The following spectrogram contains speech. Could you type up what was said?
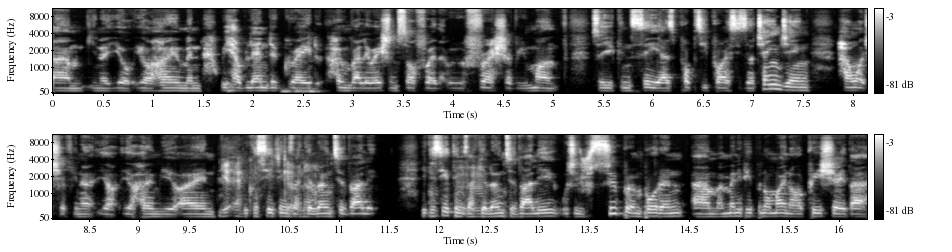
um, you know, your your home. And we have lender grade home valuation software that we refresh every month, so you can see as property prices are changing how much of you know your, your home you own. Yeah, you can see things like up. your loan to value. You can see things mm-hmm. like your loan to value, which is super important, um, and many people might not appreciate that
